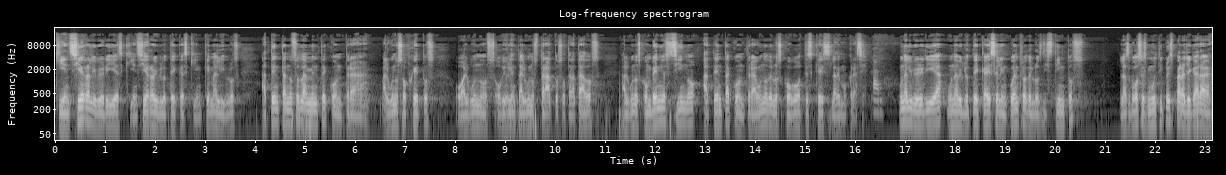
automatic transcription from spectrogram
quien cierra librerías, quien cierra bibliotecas, quien quema libros, atenta no solamente contra algunos objetos o algunos o violenta algunos tratos o tratados, algunos convenios, sino atenta contra uno de los cogotes que es la democracia. Una librería, una biblioteca es el encuentro de los distintos, las voces múltiples para llegar a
